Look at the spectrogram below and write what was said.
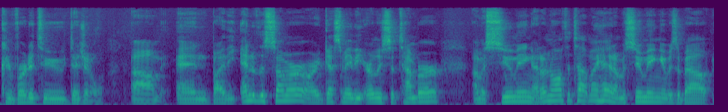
converted to digital. Um, and by the end of the summer, or I guess maybe early September, I'm assuming, I don't know off the top of my head, I'm assuming it was about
